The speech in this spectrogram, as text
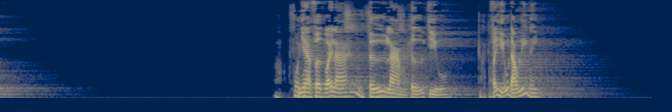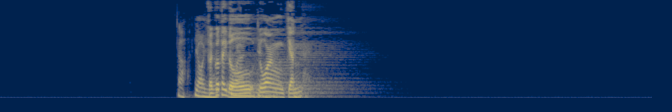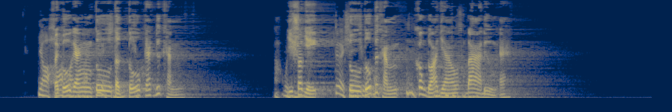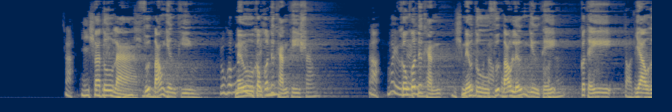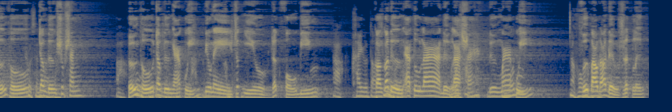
Nhà Phật gọi là tự làm tự chịu. Phải hiểu đạo lý này. Phải có thái độ đoan chánh. Phải cố gắng tu thật tốt các đức hạnh Vì sao vậy? Tu tốt đức hạnh Không đọa vào ba đường ác Ta tu là phước báo nhân thiên. Nếu không có đức hạnh thì sao? Không có đức hạnh Nếu tu phước báo lớn như thế Có thể vào hưởng thụ trong đường súc sanh. Hưởng thụ trong đường ngạ quỷ Điều này rất nhiều, rất phổ biến Còn có đường Atula, đường La Sát, đường ma quỷ. Phước báo đó đều rất lớn.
